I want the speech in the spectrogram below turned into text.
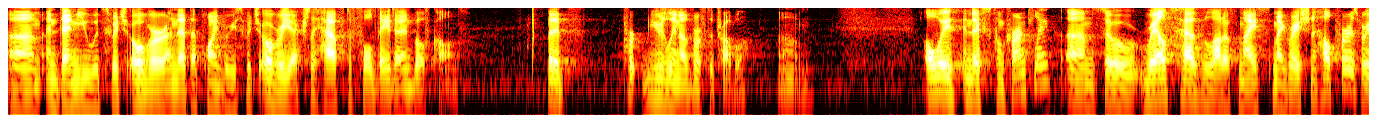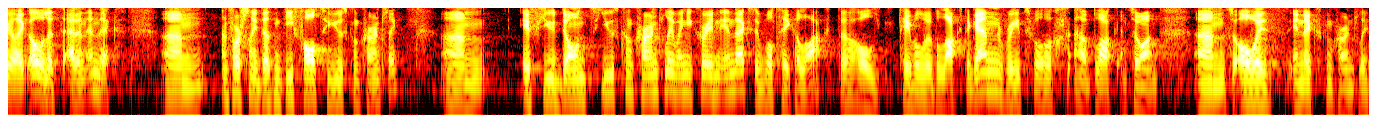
um, and then you would switch over, and at the point where you switch over, you actually have the full data in both columns. But it's usually not worth the trouble. Always index concurrently. Um, so Rails has a lot of nice migration helpers where you're like, oh, let's add an index. Um, unfortunately, it doesn't default to use concurrently. Um, if you don't use concurrently when you create an index, it will take a lock. The whole table will be locked again, reads will uh, block, and so on. Um, so always index concurrently.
